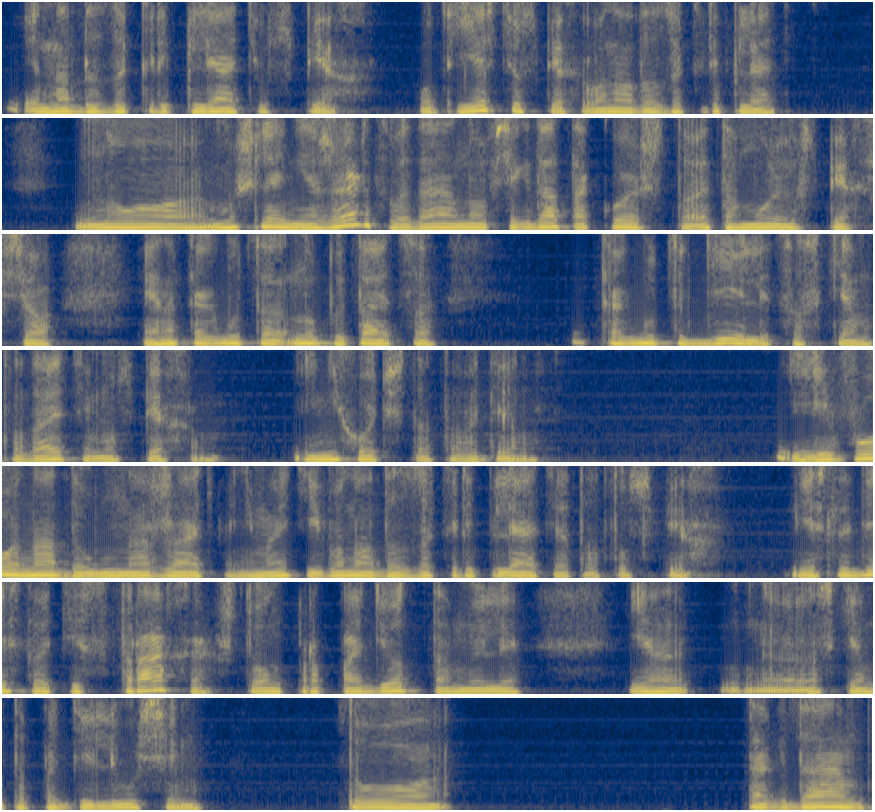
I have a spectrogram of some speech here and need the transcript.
И надо закреплять успех. Вот есть успех, его надо закреплять. Но мышление жертвы, да, оно всегда такое, что это мой успех, все. И она как будто, ну, пытается, как будто делиться с кем-то, да, этим успехом. И не хочет этого делать. Его надо умножать, понимаете, его надо закреплять, этот успех. Если действовать из страха, что он пропадет там или я э, с кем-то поделюсь им, то тогда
